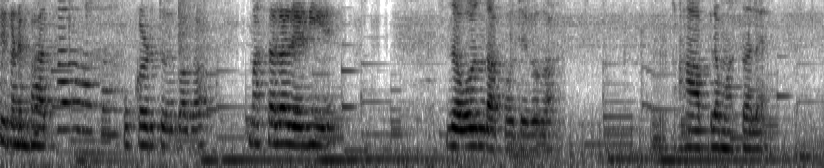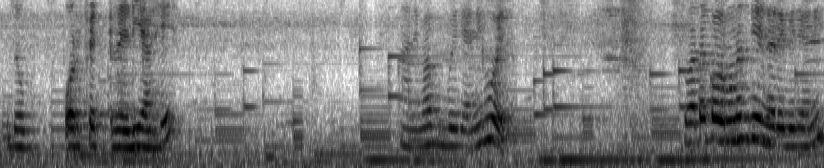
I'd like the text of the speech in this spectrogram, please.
तिकडे भात उकडतोय बघा. मसाला रेडी आहे. जवळून दाखवते बघा. हा आपला मसाला आहे. जो परफेक्ट रेडी आहे. आणि मग बिर्याणी होईल. तू आता करूनच घेणार आहे बिर्याणी?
